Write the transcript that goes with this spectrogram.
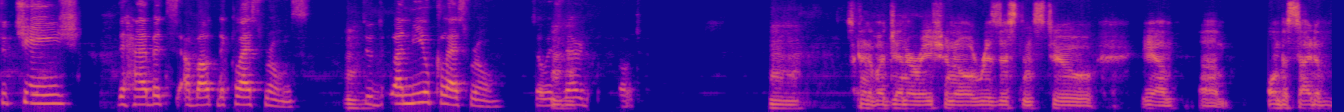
to change the habits about the classrooms, Mhm, to do a new classroom. So it's Mhm. very difficult. mhm. It's kind of a generational resistance to, yeah, um, on the side of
